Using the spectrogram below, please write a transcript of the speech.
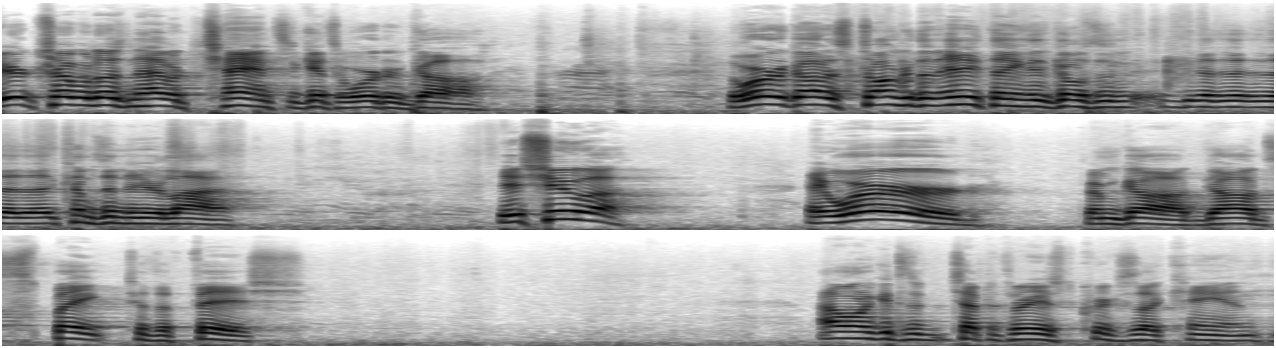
Your trouble doesn't have a chance against the Word of God. The Word of God is stronger than anything that goes in, that comes into your life. Yeshua, a word from God. God spake to the fish. I want to get to chapter 3 as quick as I can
